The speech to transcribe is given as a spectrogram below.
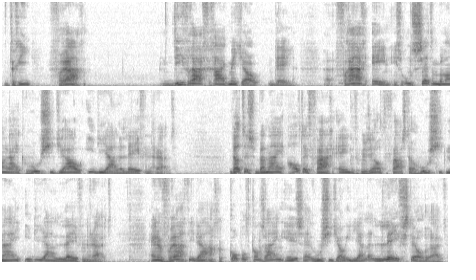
drie vragen. Die vragen ga ik met jou delen. Uh, vraag 1 is ontzettend belangrijk. Hoe ziet jouw ideale leven eruit? Dat is bij mij altijd vraag 1, dat ik mezelf de vraag stel, hoe ziet mijn ideale leven eruit? En een vraag die daaraan gekoppeld kan zijn is, hè, hoe ziet jouw ideale leefstijl eruit?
